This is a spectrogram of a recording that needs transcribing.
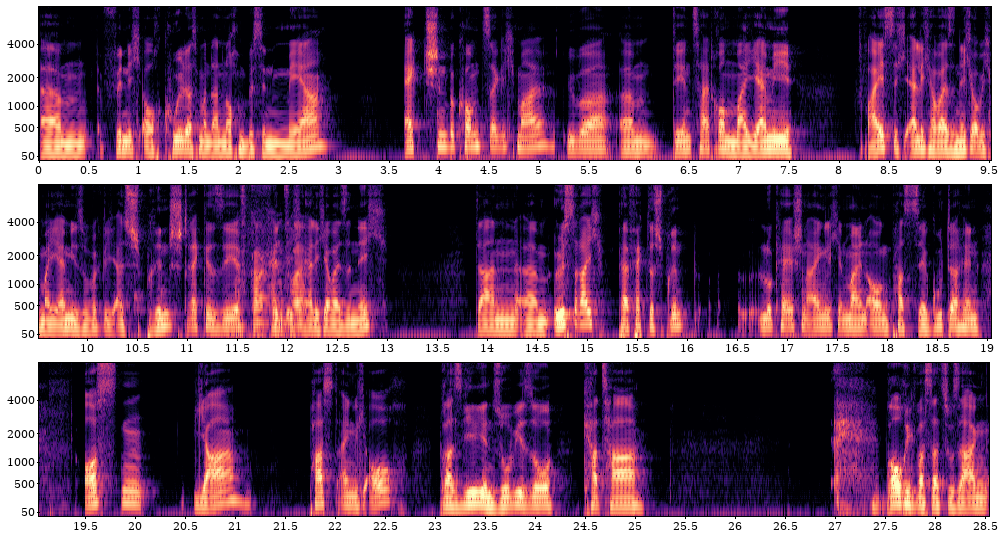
Ähm, finde ich auch cool, dass man dann noch ein bisschen mehr Action bekommt, sag ich mal, über ähm, den Zeitraum. Miami weiß ich ehrlicherweise nicht, ob ich Miami so wirklich als Sprintstrecke sehe. Auf gar keinen Fall. Ich ehrlicherweise nicht. Dann ähm, Österreich, perfektes Sprint-Location eigentlich in meinen Augen, passt sehr gut dahin. Osten, ja, passt eigentlich auch. Brasilien sowieso. Katar, brauche ich was dazu sagen.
